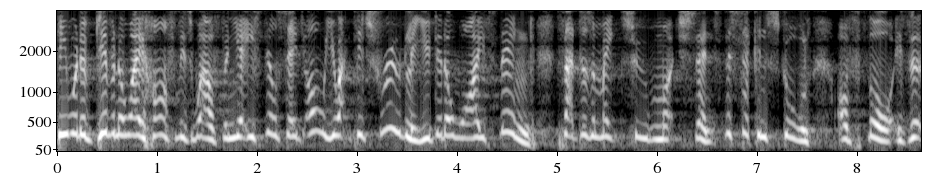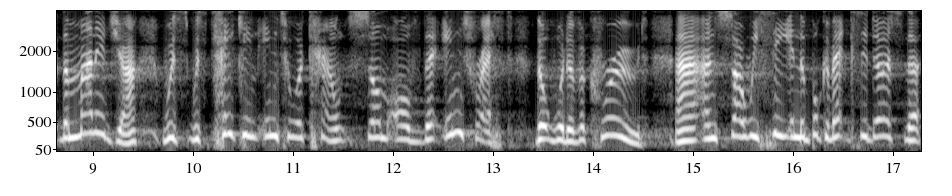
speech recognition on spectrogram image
he would have given away half of his wealth and yet he still said, Oh, you acted shrewdly, you did a wise thing. So that doesn't make too much sense. The second school of thought is that the manager was, was taking into account some of the interest that would have accrued. Uh, and so we see in the book of Exodus that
